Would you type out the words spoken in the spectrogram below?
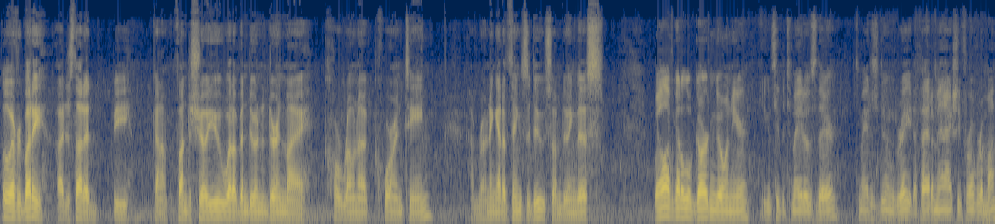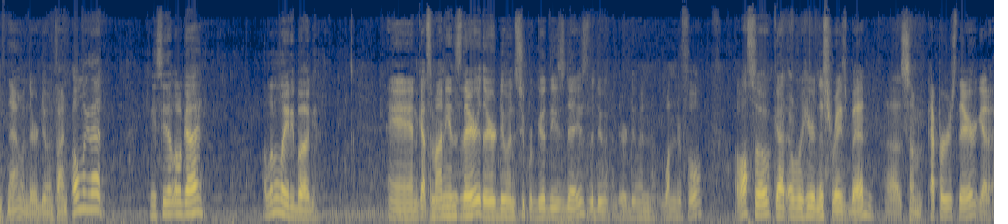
Hello, everybody. I just thought it'd be kind of fun to show you what I've been doing during my corona quarantine. I'm running out of things to do, so I'm doing this. Well, I've got a little garden going here. You can see the tomatoes there. Tomatoes are doing great. I've had them in actually for over a month now, and they're doing fine. Oh, look at that. Can you see that little guy? A little ladybug. And got some onions there. They're doing super good these days. They're doing, they're doing wonderful. I've also got over here in this raised bed uh, some peppers there. Got a,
